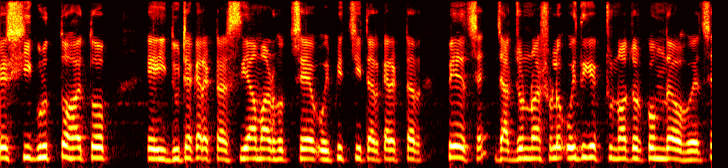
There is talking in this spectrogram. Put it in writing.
বেশি গুরুত্ব হয়তো এই দুইটা ক্যারেক্টার সিয়াম আর হচ্ছে, ওই পিচ্চিটার ক্যারেক্টার পেয়েছে, যার জন্য আসলে ওই দিকে একটু নজর কম দেওয়া হয়েছে।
